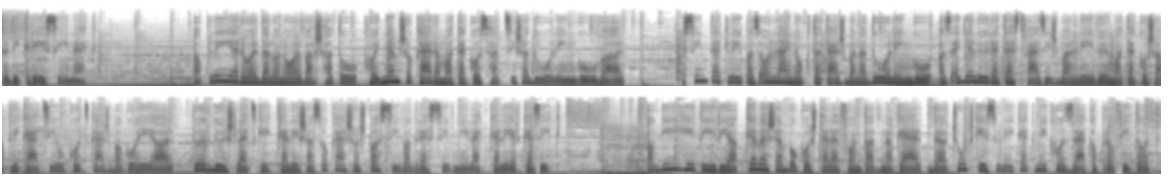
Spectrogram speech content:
5. részének. A player oldalon olvasható, hogy nem sokára matekozhatsz is a Duolingo-val. Szintet lép az online oktatásban a Duolingo, az egyelőre tesztfázisban lévő matekos applikáció kockás bagolyjal, pörgős leckékkel és a szokásos passzív-agresszív mélekkel érkezik. A G7 írja, kevesebb okos telefont adnak el, de a csúcskészülékek még hozzák a profitot.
